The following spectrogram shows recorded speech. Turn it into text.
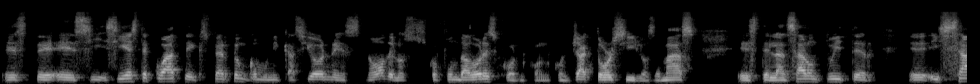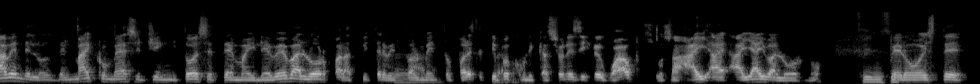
este, eh, si, si este cuate experto en comunicaciones, ¿no? De los cofundadores con, con, con Jack Dorsey y los demás, este, lanzaron Twitter eh, y saben de los, del micromessaging y todo ese tema y le ve valor para Twitter eventualmente o para este tipo de comunicaciones, dije, wow, pues, o sea, ahí hay, hay, valor, ¿no? Sí, sí, Pero, este,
